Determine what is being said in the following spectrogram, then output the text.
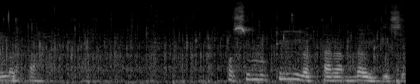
লতা কচুমুখির লতা রান্না হয়ে গেছে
